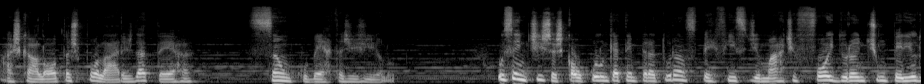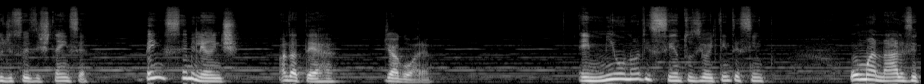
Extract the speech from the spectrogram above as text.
As calotas polares da Terra são cobertas de gelo. Os cientistas calculam que a temperatura na superfície de Marte foi, durante um período de sua existência, bem semelhante à da Terra de agora. Em 1985, uma análise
